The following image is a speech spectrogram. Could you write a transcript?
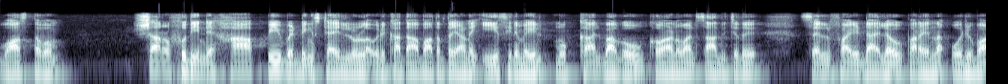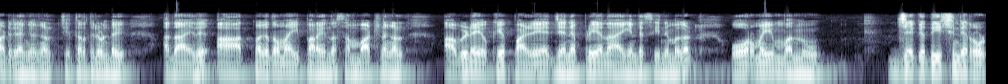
വാസ്തവം. ഷറഫുദ്ദീന്റെ ഹാപ്പി വെഡ്ഡിംഗ് സ്റ്റൈലിലുള്ള ഒരു കഥാപാത്രത്തെയാണ് ഈ സിനിമയിൽ മുക്കാൽ ഭാഗവും കാണുവാൻ സാധിച്ചത്. സെൽഫായി ഡയലോഗ് പറയുന്ന ഒരുപാട് രംഗങ്ങൾ ചിത്രത്തിലുണ്ട്. അതായത് ആത്മഗതമായി പറയുന്ന സംഭാഷണങ്ങൾ. അവിടെയൊക്കെ പഴയ ജനപ്രിയ നായകന്റെ സിനിമകൾ ഓർമ്മയും വന്നു. ജഗദീഷിന്റെ റോൾ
